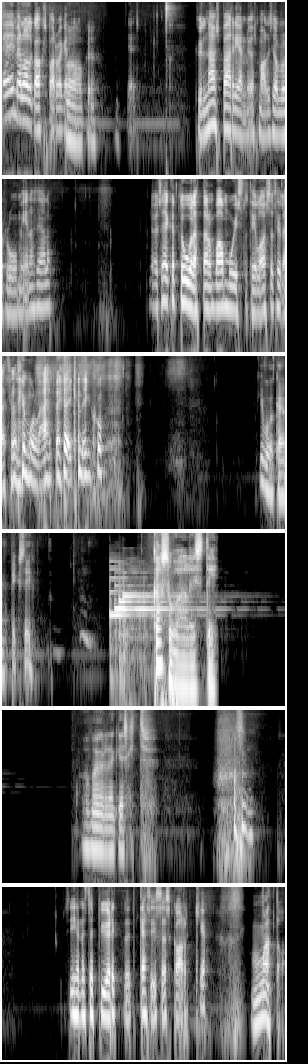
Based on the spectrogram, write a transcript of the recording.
Ei, meillä oli kaksi parveketta. Ah. Okay. Kyllä nämä olisi pärjännyt, jos mä olisin ollut ruumiina siellä. Ne olisi ehkä tuulettanut vaan muista tiloissa sillä, että sillä ei mun lähtee, eikä niinku... Kivoja kämppiksi. Kasuaalisti. Mä yritän keskittyä. Siihen, että sä pyörittelet käsissä karkkia. Mato.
